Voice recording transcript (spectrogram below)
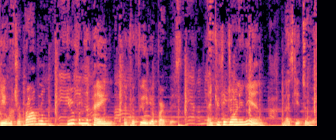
Deal with your problem, heal from the pain, and fulfill your purpose. Thank you for joining in. Let's get to it.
